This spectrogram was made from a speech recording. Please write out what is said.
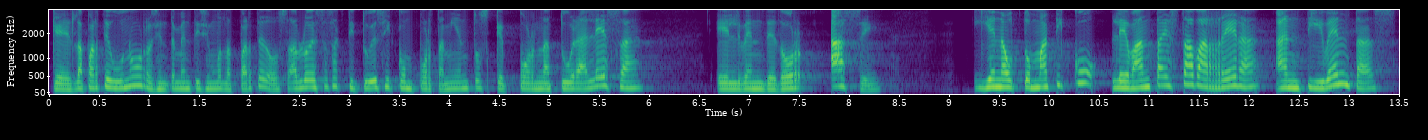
que es la parte 1, recientemente hicimos la parte 2, hablo de estas actitudes y comportamientos que por naturaleza el vendedor hace y en automático levanta esta barrera antiventas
